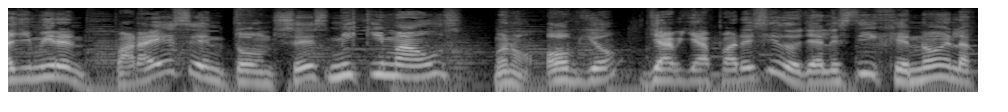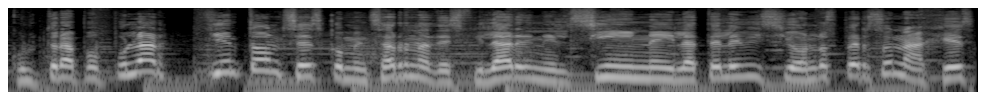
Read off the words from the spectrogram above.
Allí miren, para ese entonces Mickey Mouse, bueno, obvio, ya había aparecido, ya les dije, ¿no? En la cultura popular. Y entonces comenzaron a desfilar en el cine y la televisión los personajes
